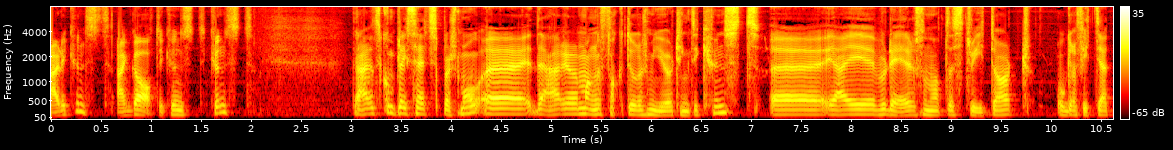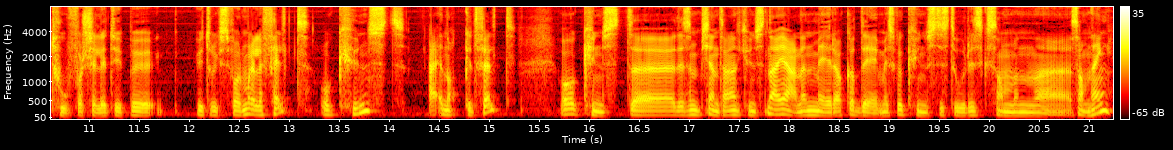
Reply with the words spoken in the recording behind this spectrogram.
Er det kunst? Er gatekunst kunst? Det er et komplisert spørsmål. Eh, det er mange faktorer som gjør ting til kunst. Eh, jeg vurderer sånn at street art og graffiti er to forskjellige typer uttrykksformer, eller felt. Og kunst er nok et felt. Og kunst, eh, Det som kjennetegner kunsten, er gjerne en mer akademisk og kunsthistorisk sammen, eh, sammenheng.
